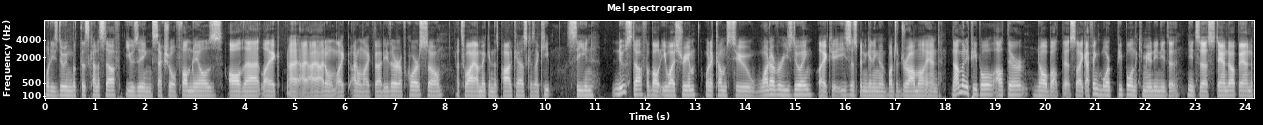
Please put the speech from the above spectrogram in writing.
what he's doing with this kind of stuff using sexual thumbnails all that like I, I i don't like i don't like that either of course so that's why i'm making this podcast because i keep seeing new stuff about EY Stream when it comes to whatever he's doing. Like he's just been getting a bunch of drama and not many people out there know about this. Like I think more people in the community need to needs to stand up and,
